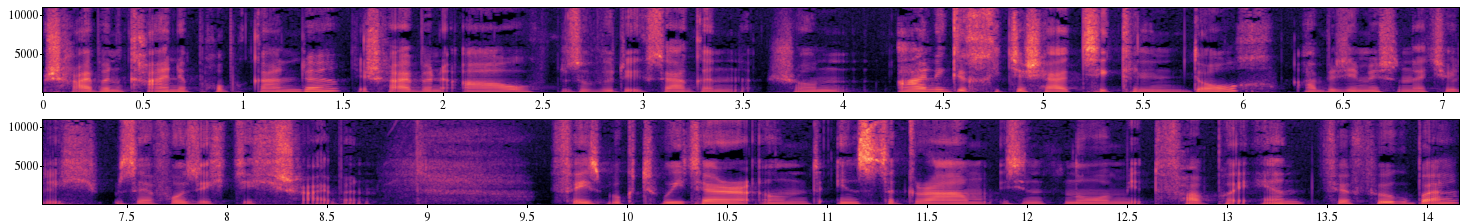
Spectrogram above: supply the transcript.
schreiben keine Propaganda. Die schreiben auch, so würde ich sagen, schon einige kritische Artikel doch, aber sie müssen natürlich sehr vorsichtig schreiben. Facebook, Twitter und Instagram sind nur mit VPN verfügbar.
